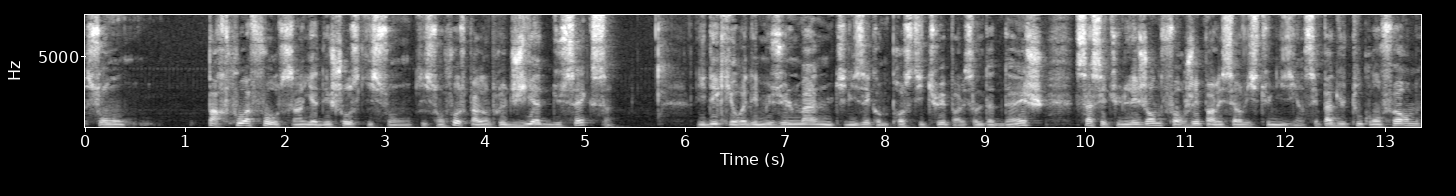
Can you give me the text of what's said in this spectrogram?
sont parfois fausses. Hein. Il y a des choses qui sont, fausses. Par exemple, le djihad du sexe, l'idée qu'il y aurait des musulmanes utilisées comme prostituées par les soldats de Daesh, ça c'est une légende forgée par les services tunisiens. C'est pas du tout conforme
